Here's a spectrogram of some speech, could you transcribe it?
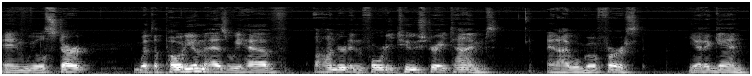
And we will start with the podium as we have 142 straight times. And I will go first yet again.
